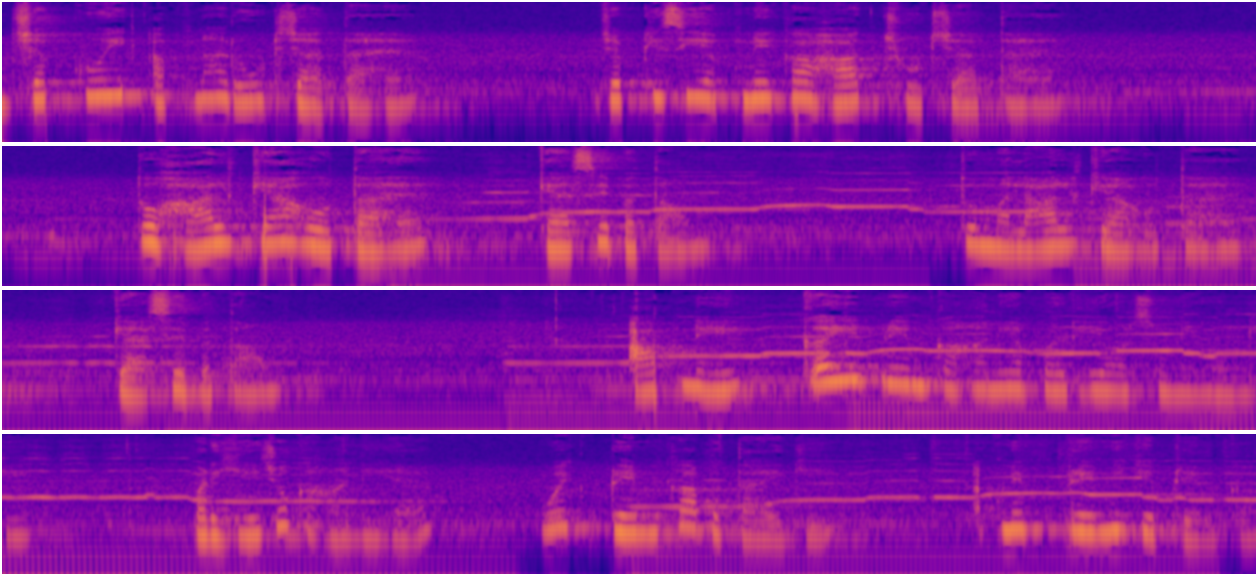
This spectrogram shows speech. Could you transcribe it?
जब कोई अपना रूठ जाता है, जब किसी अपने का हाथ छूट जाता है तो हाल क्या होता है, कैसे बताऊँ? तो मलाल क्या होता है, कैसे बताऊँ? आपने कई प्रेम कहानियाँ पढ़ी और सुनी होंगी, पर ये जो कहानी है, वो एक प्रेमिका बताएगी, अपने प्रेमी के प्रेम का।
